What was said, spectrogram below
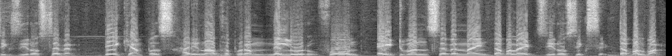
six zero seven. Day campus Harinathapuram Nellore. Phone eight one seven nine double eight zero six double one.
